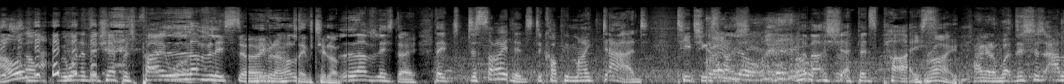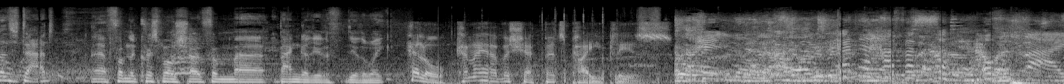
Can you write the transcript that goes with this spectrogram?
Oh, we wanted the shepherd's pie a one. lovely story. You've been on holiday for too long. Lovely story. They decided to copy my dad teaching us about, about shepherd's pie. Right. I'm gonna. well, This is Alan's dad uh, from the Chris Moyles show from uh, Bangor the other, the other week. Hello, can I have a shepherd's pie, please? Hello. Can I have a sip of pie.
